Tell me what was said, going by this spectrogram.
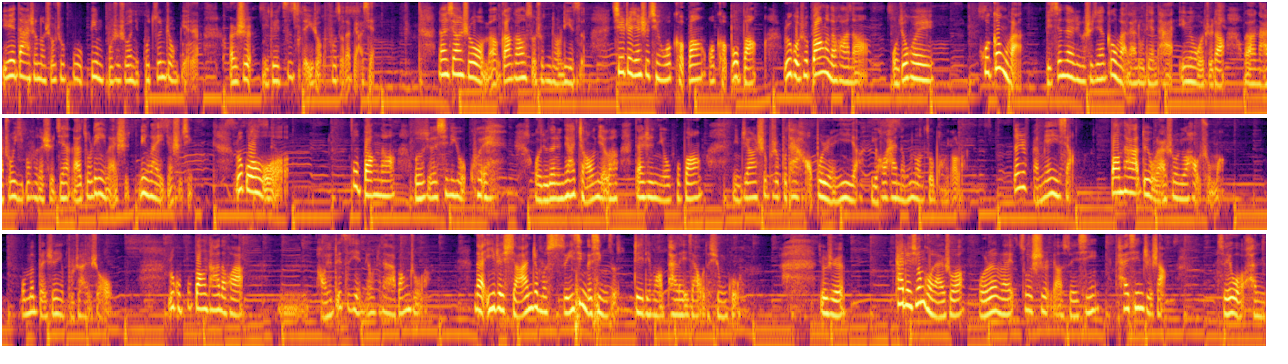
因为大声的说出不，并不是说你不尊重别人，而是你对自己的一种负责的表现。那像是我们刚刚所说的那种例子，其实这件事情我可帮，我可不帮。如果说帮了的话呢，我就会会更晚。比现在这个时间更晚来录电台，因为我知道我要拿出一部分的时间来做另外事，另外一件事情。如果我不帮呢，我就觉得心里有愧。我觉得人家找你了，但是你又不帮，你这样是不是不太好，不仁义呀？以后还能不能做朋友了？但是反面一想，帮他对我来说有好处吗？我们本身也不是很熟，如果不帮他的话，嗯，好像对自己也没有太大帮助啊。那依着小安这么随性的性子，这地方拍了一下我的胸口，就是拍着胸口来说，我认为做事要随心，开心至上，所以我很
